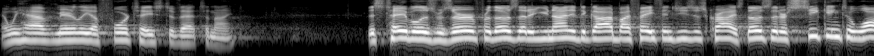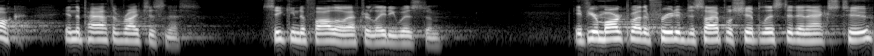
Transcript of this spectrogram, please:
And we have merely a foretaste of that tonight. This table is reserved for those that are united to God by faith in Jesus Christ, those that are seeking to walk in the path of righteousness, seeking to follow after Lady Wisdom. If you're marked by the fruit of discipleship listed in Acts 2,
